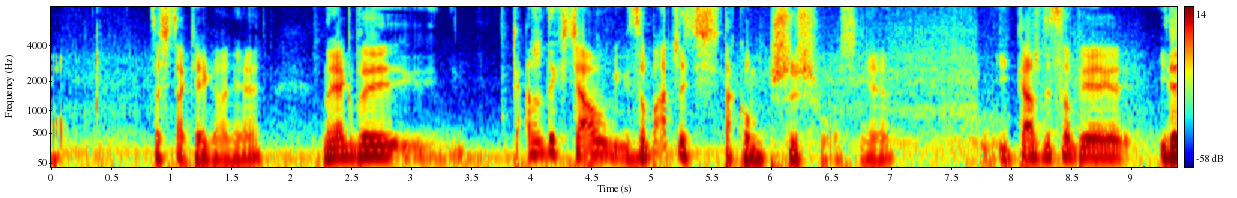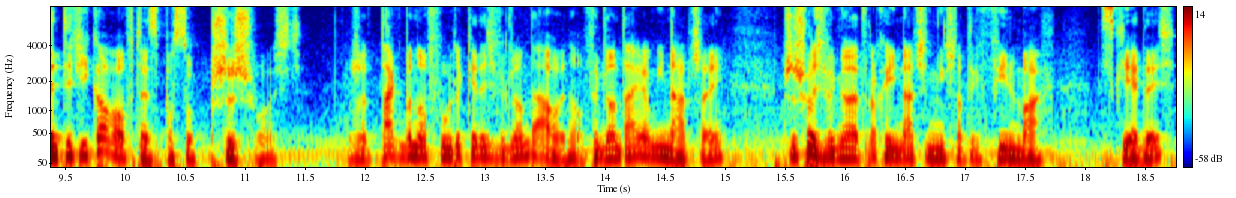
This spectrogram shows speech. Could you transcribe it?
o, coś takiego, nie? No jakby każdy chciał zobaczyć taką przyszłość, nie? I każdy sobie identyfikował w ten sposób przyszłość, że tak będą fury kiedyś wyglądały, no, wyglądają inaczej. Przyszłość wygląda trochę inaczej niż na tych filmach z kiedyś.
